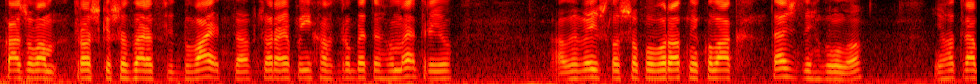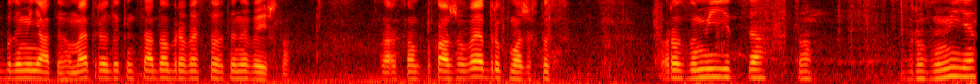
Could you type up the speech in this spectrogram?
Покажу вам трошки, що зараз відбувається. Вчора я поїхав зробити геометрію, але вийшло, що поворотний кулак теж зігнуло. Його треба буде міняти. Геометрію до кінця добре виставити не вийшло. Зараз вам покажу видрук, може хтось розуміється, то зрозуміє.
